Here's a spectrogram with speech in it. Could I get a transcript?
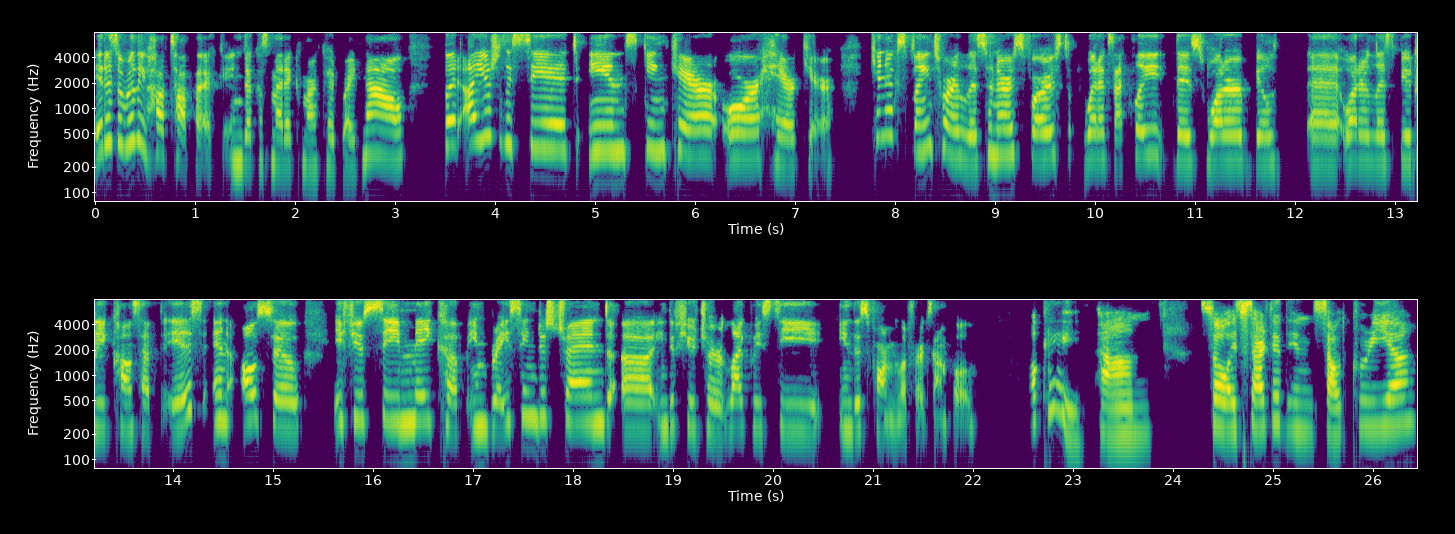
It is a really hot topic in the cosmetic market right now, but I usually see it in skincare or hair care. Can you explain to our listeners first what exactly this water build, uh, waterless beauty concept is, and also if you see makeup embracing this trend uh, in the future, like we see in this formula, for example? Okay. Um, so it started in South Korea.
